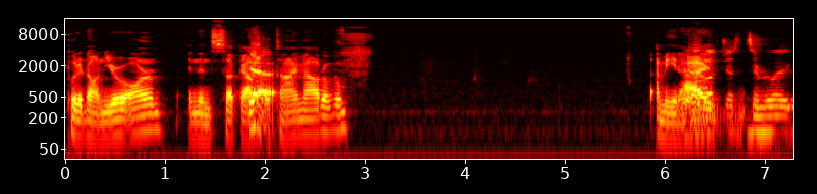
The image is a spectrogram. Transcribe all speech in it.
put it on your arm and then suck out Yeah. the time out of them. I mean, I I love Justin Timberlake.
